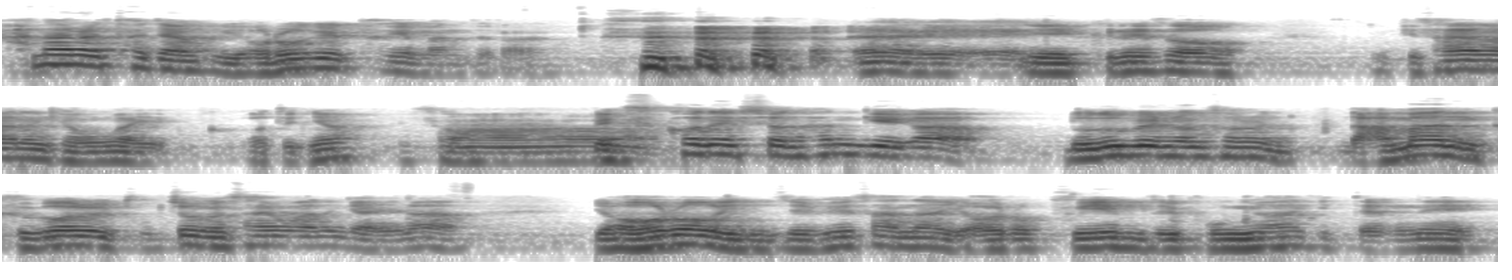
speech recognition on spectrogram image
하나를 타지 않고 여러 개를 타게 만들어요. 예, 예, 예. 예, 그래서 이렇게 사용하는 경우가 있거든요. 그래서 아, max connection 한 개가 load balancer는 나만 그걸 독점을 사용하는 게 아니라 여러 이제 회사나 여러 VM들이 공유하기 때문에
